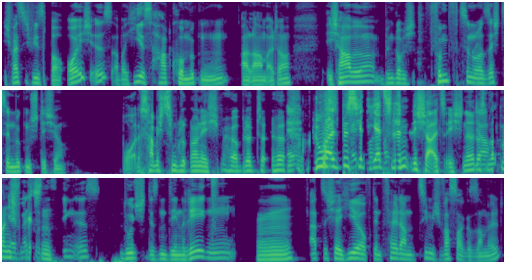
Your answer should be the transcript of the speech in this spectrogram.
ich weiß nicht, wie es bei euch ist, aber hier ist Hardcore-Mücken-Alarm, Alter. Ich habe, bin glaube ich 15 oder 16 Mückenstiche. Boah, das habe ich zum Glück noch nicht. Hör bitte, hör. Ey, Du halt bist ja Weißt du, was- jetzt ländlicher als ich, ne? Das ja, darf man nicht ey, weißt vergessen. das Ding ist, durch diesen, den Regen Mhm. hat sich ja hier auf den Feldern ziemlich Wasser gesammelt.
